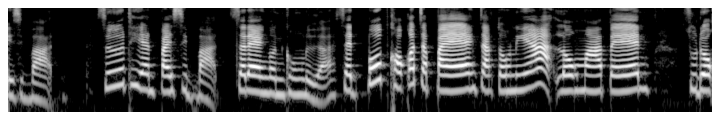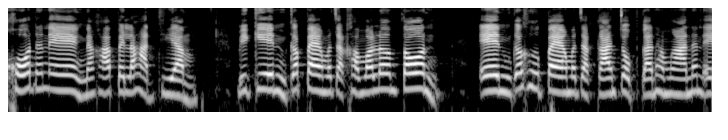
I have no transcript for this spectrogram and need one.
40 บาท ซื้อเทียนไป 10 บาท แสดงเงินคงเหลือ เสร็จปุ๊บเขาก็จะแปลงจากตรงนี้ลงมาเป็นซูโดโคดนั่นเองนะคะ เป็นรหัสเทียม begin ก็แปลงมาจากคำว่าเริ่มต้น n ก็คือแปลงมาจากการจบการทำงานนั่นเอ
